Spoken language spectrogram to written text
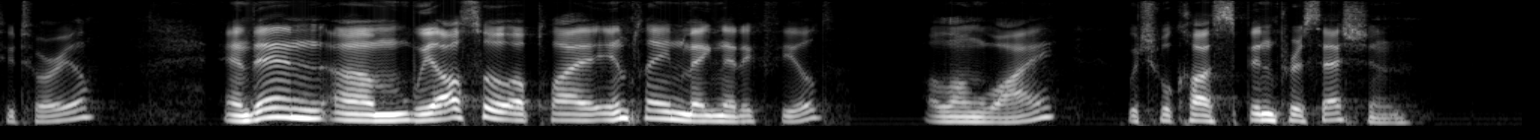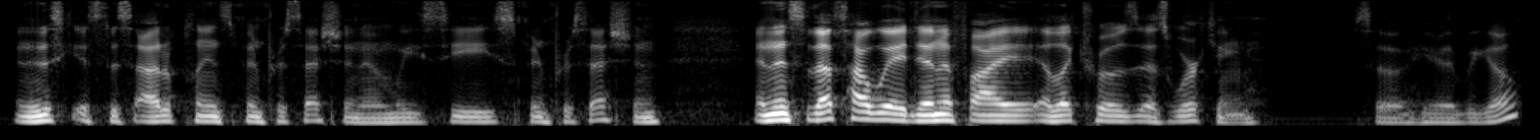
tutorial. And then um, we also apply an in-plane magnetic field along Y, which will cause spin precession. And this, it's this out-of-plane spin precession, and we see spin precession. And then, so that's how we identify electrodes as working. So here we go.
